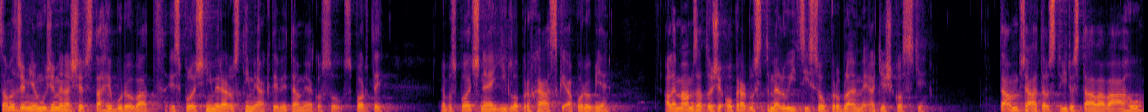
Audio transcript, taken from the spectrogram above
Samozřejmě můžeme naše vztahy budovat i společnými radostnými aktivitami, jako jsou sporty nebo společné jídlo, procházky a podobně. Ale mám za to, že opravdu stmelující jsou problémy a těžkosti. Tam přátelství dostává váhu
